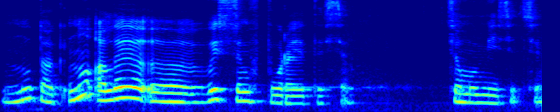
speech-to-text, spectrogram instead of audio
Ну так, ну, але е, ви з цим впораєтеся в цьому місяці.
